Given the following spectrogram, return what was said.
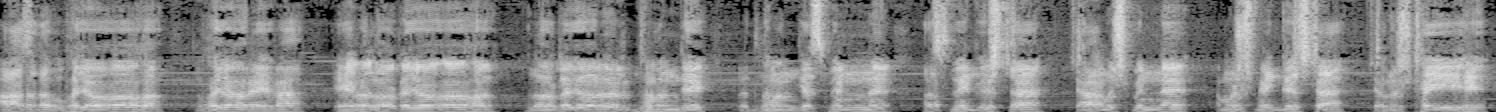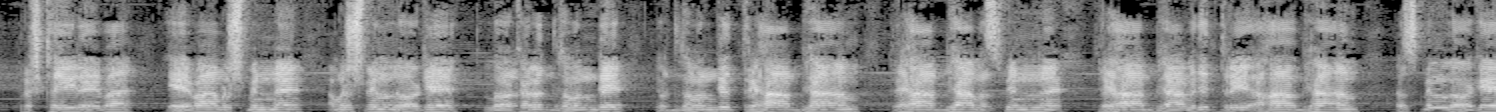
आसत उभयोः। उभयोरेव। एव लोकयोः। लोकयोरुर्ध्वन्ति रुध्वन्त्यस्मिन् अस्मिग्श्च चामुष्मिन्। अमुष्मिग्श्च पृष्ठैः पृष्ठैरेव एवामुष्मिन्। अमुष्मिन् लोके। लोकरुध्वन्ति रुध्वन्ति त्रिहाभ्याम्। त्रिहाभ्यामस्मिन्। त्रिहाभ्यामिति त्रि अहाभ्याम् अस्मिन् लोके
